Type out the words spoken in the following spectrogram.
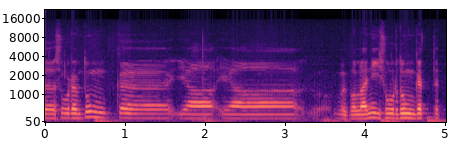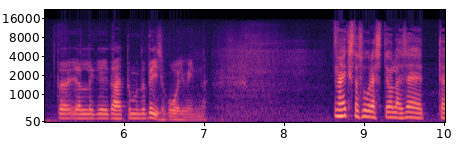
äh, suurem tung äh, ja, ja võib-olla nii suur tung, et, et jällegi ei taheta mõnda teise kooli minna. no eks ta suuresti ole see, et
